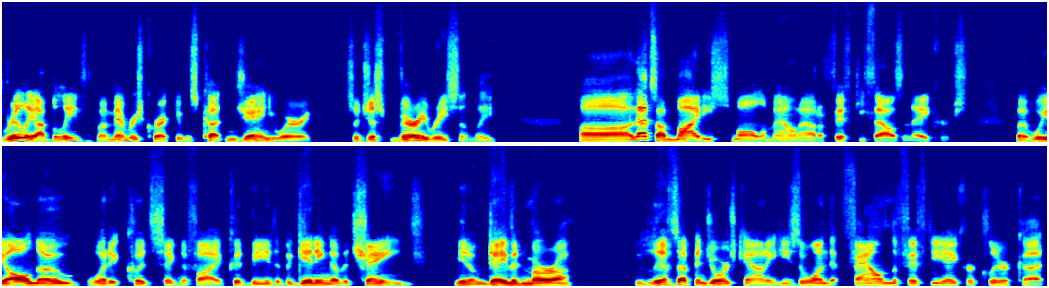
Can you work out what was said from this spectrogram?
Really, I believe, if my memory's correct, it was cut in January. So just very recently. Uh, that's a mighty small amount out of 50,000 acres but we all know what it could signify. It could be the beginning of a change. You know, David Murrah, who lives up in George County, he's the one that found the 50 acre clear cut.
